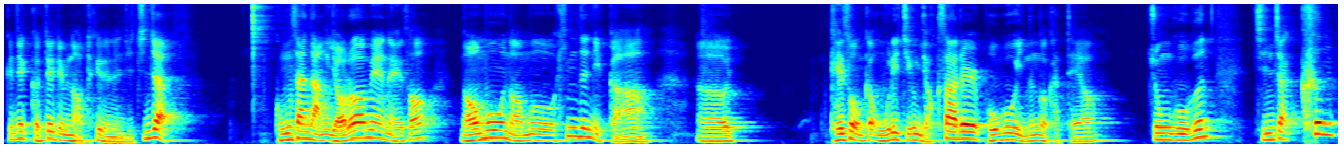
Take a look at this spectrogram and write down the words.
근데 그때 되면 어떻게 되는지 진짜 공산당 여러 면에서 너무 너무 힘드니까 어 계속 그러니까 우리 지금 역사를 보고 있는 것 같아요. 중국은 진짜 큰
